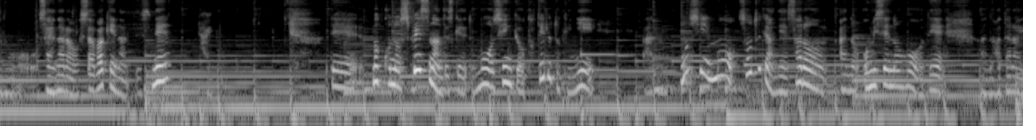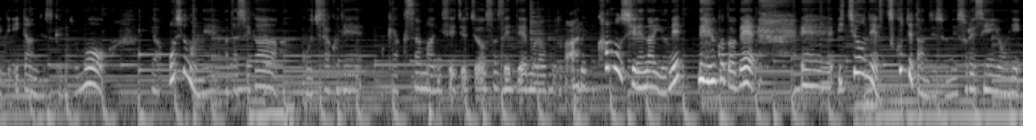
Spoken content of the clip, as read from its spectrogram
のさよならをしたわけなんですね。はいでまあ、このスペースなんですけれども新居を建てる時にあのもしもその時はねサロンあのお店の方であの働いていたんですけれどもいやもしもね私がご自宅で客様に施術をさせてもらうことがあるかもしれないよね。っていうことで、えー、一応ね作ってたんですよね。それ専用に。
